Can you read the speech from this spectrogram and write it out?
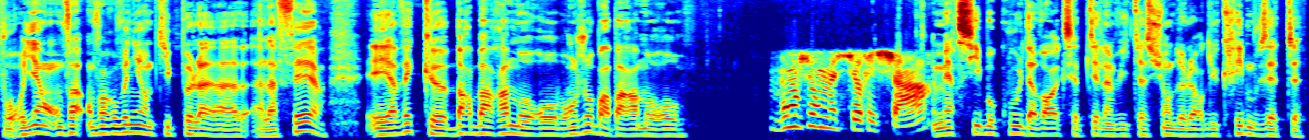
pour rien. On va on va revenir un petit peu à l'affaire et avec euh, Barbara Moreau. Bonjour Barbara Moreau. Bonjour Monsieur Richard. Merci beaucoup d'avoir accepté l'invitation de l'heure du crime. Vous êtes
